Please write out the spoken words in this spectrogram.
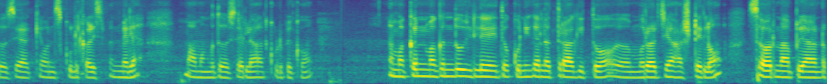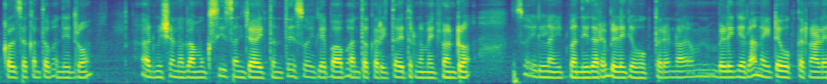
ದೋಸೆ ಹಾಕಿ ಅವ್ನು ಸ್ಕೂಲಿಗೆ ಕಳಿಸಿ ಬಂದಮೇಲೆ ಮಾಮಂಗೆ ದೋಸೆ ಎಲ್ಲ ಹಾಕ್ಕೊಡ್ಬೇಕು ನಮ್ಮ ಅಕ್ಕನ ಮಗಂದು ಇಲ್ಲೇ ಇದು ಕುನಿಗಲ್ ಹತ್ರ ಆಗಿತ್ತು, ಮುರಾರ್ಜಿ ಹಾಸ್ಟೆಲು. ಸೊ ಅವ್ರನ್ನ ಕಳ್ಸಕ್ಕಂತ ಬಂದಿದ್ದರು ಅಡ್ಮಿಷನ್ ಎಲ್ಲ ಮುಗಿಸಿ ಸಂಜೆ ಆಯ್ತಂತೆ ಸೊ ಇಲ್ಲೇ ಬಾಬಾ ಅಂತ ಕರೀತಾ ಇದ್ರು ನಮ್ಮ ಯಜಮಾನ್ರು. ಸೊ ಇಲ್ಲಿ ನೈಟ್ ಬಂದಿದ್ದಾರೆ, ಬೆಳಿಗ್ಗೆ ಹೋಗ್ತಾರೆ. ನಾ, ಬೆಳಿಗ್ಗೆ ಎಲ್ಲ ನೈಟೇ ಹೋಗ್ತಾರೆ, ನಾಳೆ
